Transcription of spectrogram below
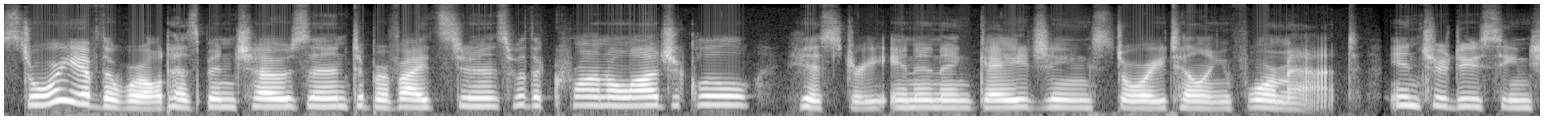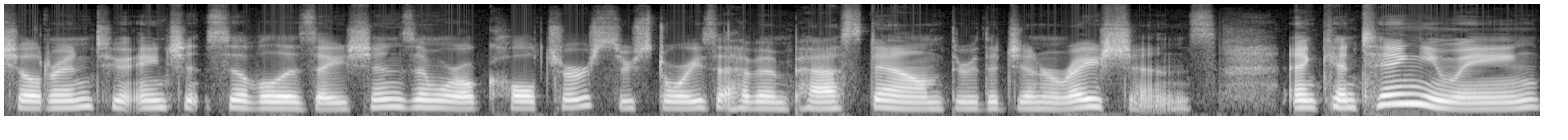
Story of the World has been chosen to provide students with a chronological history in an engaging storytelling format, introducing children to ancient civilizations and world cultures through stories that have been passed down through the generations, and continuing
